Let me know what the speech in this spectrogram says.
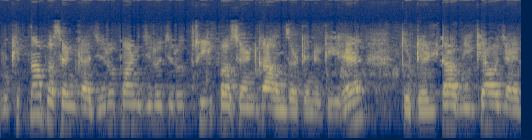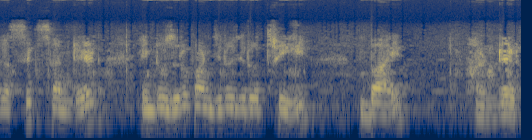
वो कितना परसेंट का 0.003 परसेंट का अनसर्टेनिटी है तो डेल्टा वी क्या हो जाएगा? 600 hundred into zero point zero zero three by hundred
